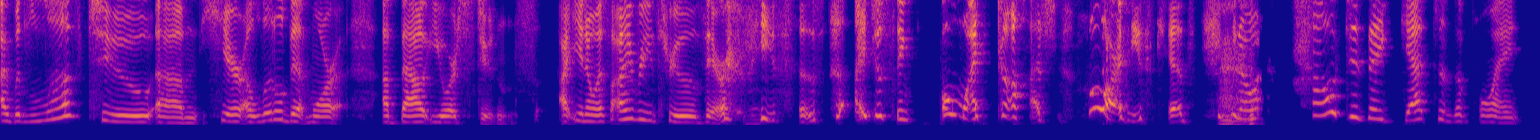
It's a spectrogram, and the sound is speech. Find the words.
I would love to um, hear a little bit more about your students. I, you know, as I read through their pieces, I just think oh my gosh, who are these kids? You know, how did they get to the point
